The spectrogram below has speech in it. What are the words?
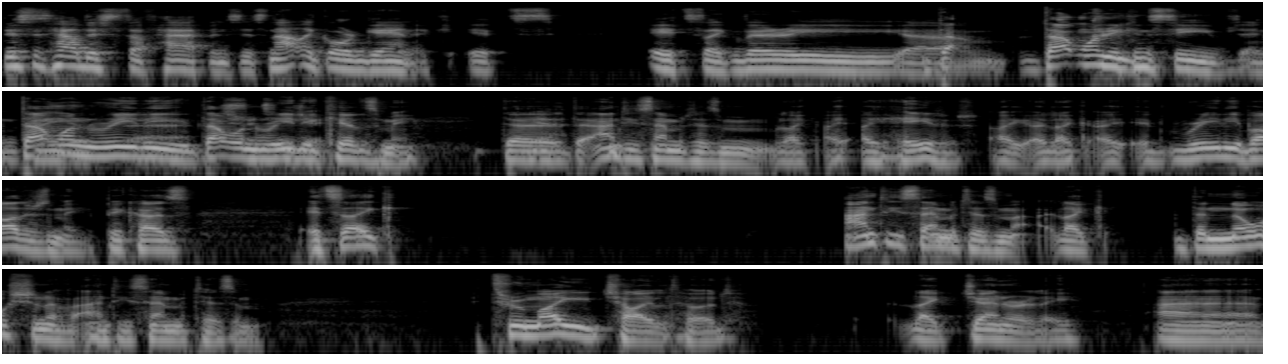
this is how this stuff happens. It's not like organic. It's it's like very um, that one preconceived and that one of, really uh, that one really kills me the Yeah. the anti-semitism like i, I hate it I, I like I, it really bothers me because it's like anti-Semitism, like the notion of anti-Semitism, through my childhood, like generally, uh,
